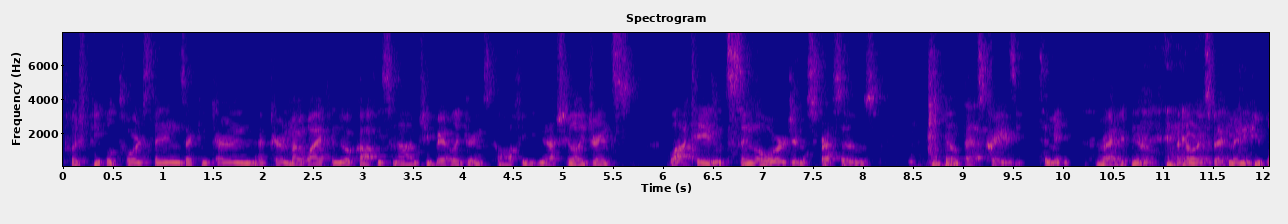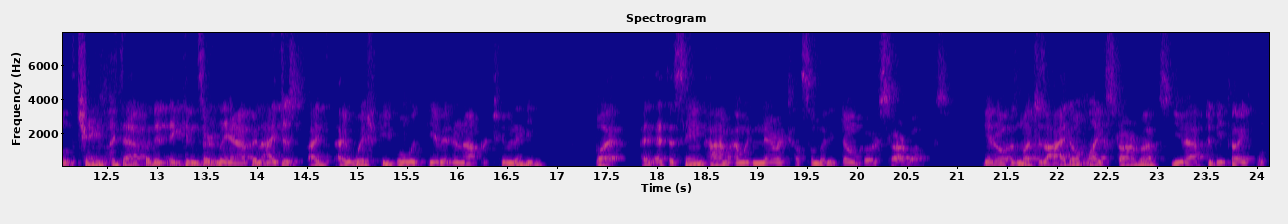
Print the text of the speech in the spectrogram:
push people towards things. I can turn I turned my wife into a coffee snob. She barely drinks coffee. Now she only drinks lattes with single origin espressos. You know, that's crazy to me. Right. You know, I don't expect many people to change like that, but it, it can certainly happen. I just I, I wish people would give it an opportunity. But at the same time, I would never tell somebody don't go to Starbucks. You know, as much as I don't like Starbucks, you have to be thankful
